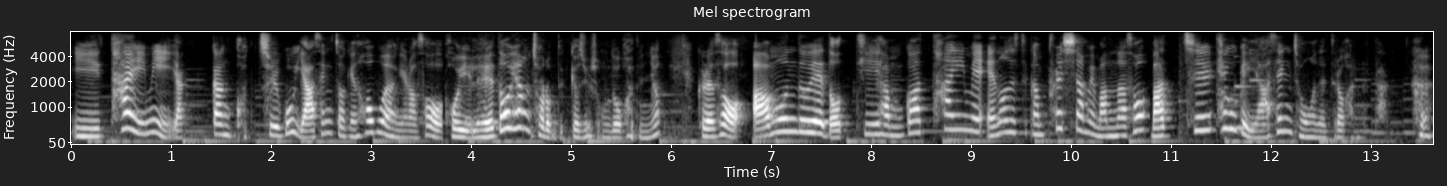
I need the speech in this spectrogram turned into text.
이 thyme이 약간 거칠고 야생적인 허브 향이라서 거의 leather 향처럼 느껴질 정도거든요. 그래서 아몬드의 너티함과 타임의 에너지틱한 프레시함이 만나서 마치 태국의 야생 정원에 들어간 듯한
